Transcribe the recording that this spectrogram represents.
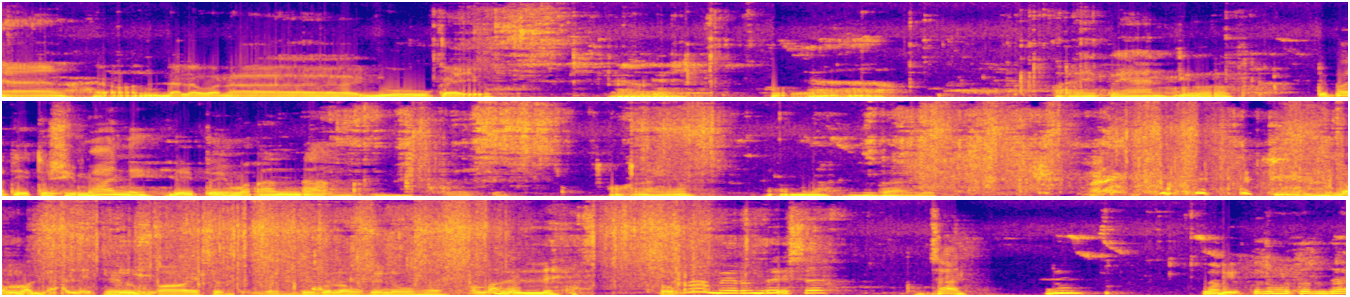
Yan, dalawa na guho kayo. Yan. Marami pa yan, siguro. Di ba dito si Manny? Dito yung matanda. Okay na yun. Ano na? Galit. Ikaw magalit. Meron pa isa doon eh. Hindi ko lang kinuha. Magalit. Oo nga, meron doon isa. Saan? Doon. Bakit ko na matanda?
